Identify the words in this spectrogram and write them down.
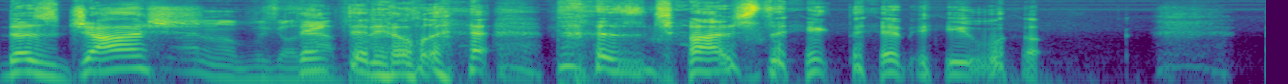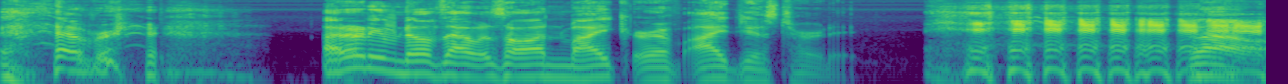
Does Josh I don't know if we go think that that, he'll? does Josh think that he will ever? I don't even know if that was on mic or if I just heard it. Wow.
